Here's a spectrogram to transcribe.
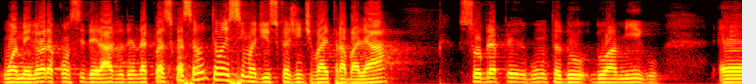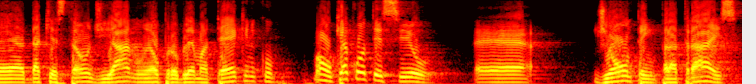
uma melhora considerável dentro da classificação. Então, é em cima disso que a gente vai trabalhar. Sobre a pergunta do, do amigo é, da questão de, ah, não é o problema técnico. Bom, o que aconteceu é, de ontem para trás,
